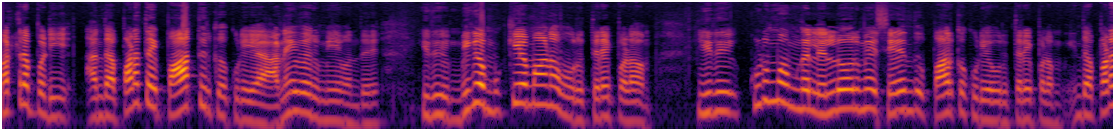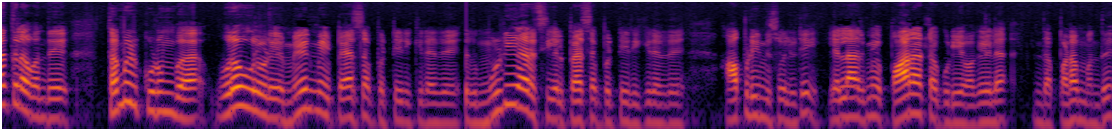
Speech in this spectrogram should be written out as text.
மற்றபடி அந்த படத்தை பார்த்திருக்கக்கூடிய அனைவருமே வந்து இது மிக முக்கியமான ஒரு திரைப்படம். இது குடும்பங்கள் எல்லோருமே சேர்ந்து பார்க்கக்கூடிய ஒரு திரைப்படம். இந்த படத்தில் வந்து தமிழ் குடும்ப உறவுகளுடைய மேன்மை பேசப்பட்டிருக்கிறது. இது மொழி அரசியல் பேசப்பட்டிருக்கிறது அப்படின்னு சொல்லிட்டு எல்லாருமே பாராட்டக்கூடிய வகையில் இந்த படம் வந்து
